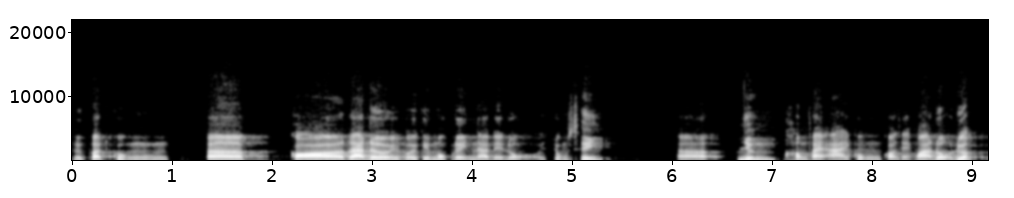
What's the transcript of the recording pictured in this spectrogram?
đức phật cũng uh, có ra đời với cái mục đích là để độ chúng sinh à, nhưng không phải ai cũng có thể hóa độ được.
